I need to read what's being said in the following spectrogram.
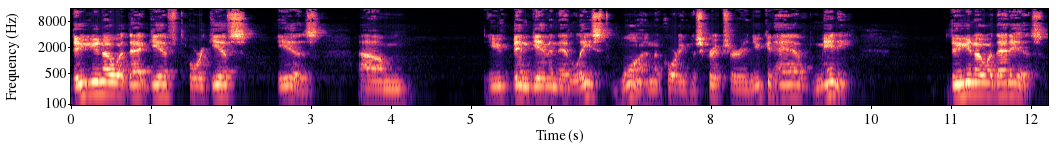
Do you know what that gift or gifts is? Um, you've been given at least one according to Scripture, and you could have many. Do you know what that is?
